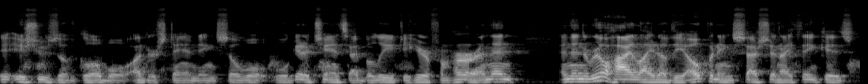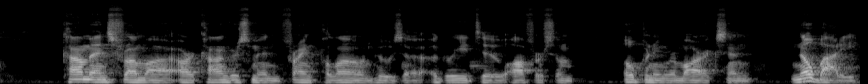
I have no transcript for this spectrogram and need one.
issues of global understanding. So we'll we'll get a chance, I believe, to hear from her, and then and then the real highlight of the opening session, I think, is comments from our, our Congressman Frank Pallone, who's uh, agreed to offer some opening remarks, and nobody.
